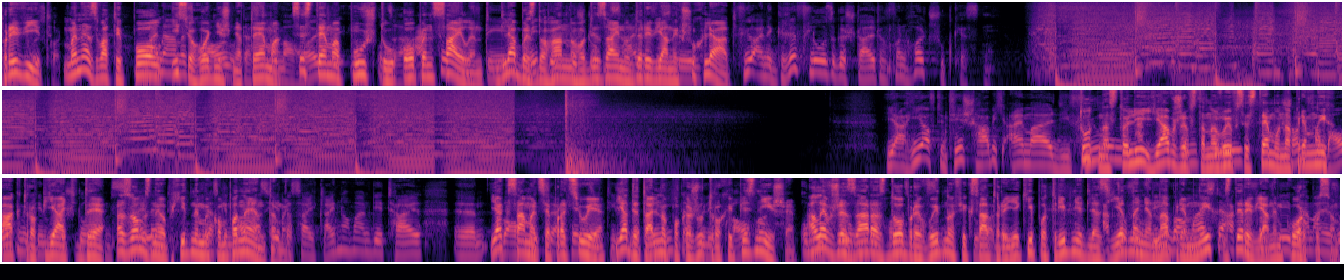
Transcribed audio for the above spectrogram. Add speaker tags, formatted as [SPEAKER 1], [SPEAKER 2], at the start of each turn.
[SPEAKER 1] Привіт, мене звати Пол, і сьогоднішня тема система Push to Open Silent для бездоганного дизайну дерев'яних шухляд. Тут на столі я вже встановив систему напрямних Actro 5D разом з необхідними компонентами. Як саме це працює, я детально покажу трохи пізніше, але вже зараз добре видно фіксатори, які потрібні для з'єднання напрямних з дерев'яним корпусом.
